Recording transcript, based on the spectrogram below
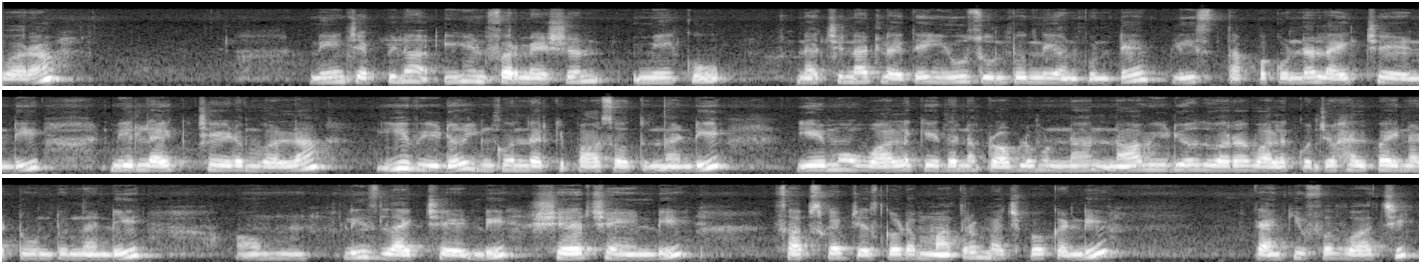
ద్వారా నేను చెప్పిన ఈ ఇన్ఫర్మేషన్ మీకు నచ్చినట్లయితే యూజ్ ఉంటుంది అనుకుంటే ప్లీజ్ తప్పకుండా లైక్ చేయండి. మీరు లైక్ చేయడం వల్ల ఈ వీడియో ఇంకొందరికి పాస్ అవుతుందండి. ఏమో వాళ్ళకి ఏదైనా ప్రాబ్లం ఉన్నా నా వీడియో ద్వారా వాళ్ళకి కొంచెం హెల్ప్ అయినట్టు ఉంటుందండి. Um, ప్లీజ్ లైక్ చేయండి షేర్ చేయండి సబ్స్క్రైబ్ చేసుకోవడం మాత్రం మర్చిపోకండి. Thank you for watching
